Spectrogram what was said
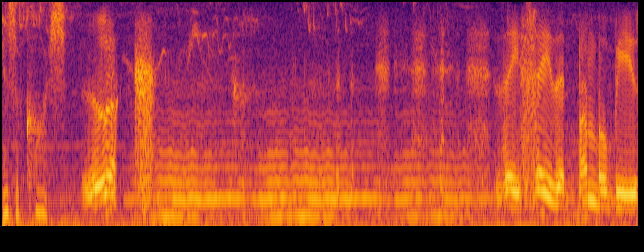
Yes, of course. Look. they say that bumblebees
